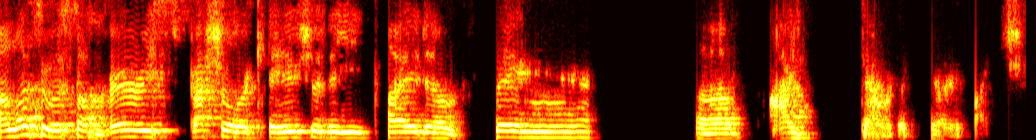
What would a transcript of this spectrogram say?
unless it was some very special occasion kind of thing, uh, I doubt it very much.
